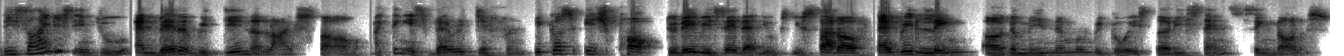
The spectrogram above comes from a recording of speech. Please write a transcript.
design this into embedded within a lifestyle, I think it's very different because each pop today we say that you you start off every link. Uh, the minimum we go is thirty cents, Sing dollars,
